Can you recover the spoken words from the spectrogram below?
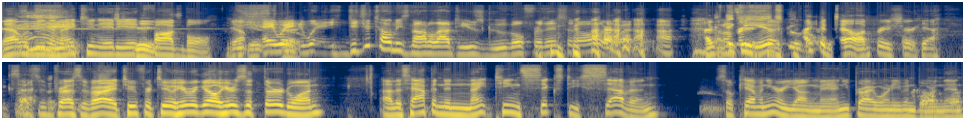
That would be the 1988 Jeez. Fog Bowl. Yep. Hey, wait, wait, did you tell him he's not allowed to use Google for this at all? Or what? I I think he is Google. I can tell. I'm pretty sure. Yeah, That's impressive. All right, two for two. Here we go. Here's the third one. Uh, this happened in 1967. So, Kevin, you're a young man. You probably weren't even born then.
